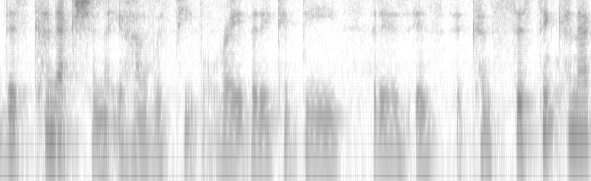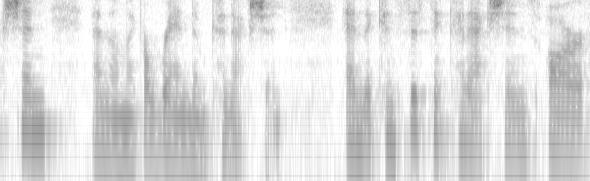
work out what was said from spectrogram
this connection that you have with people, right? That it could be that it is, is a consistent connection and then like a random connection. And the consistent connections are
